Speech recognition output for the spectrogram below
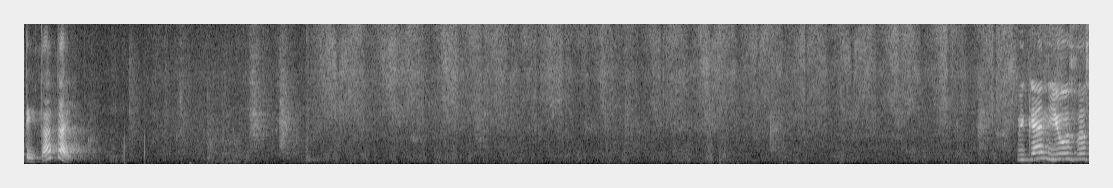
data type. We can use this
